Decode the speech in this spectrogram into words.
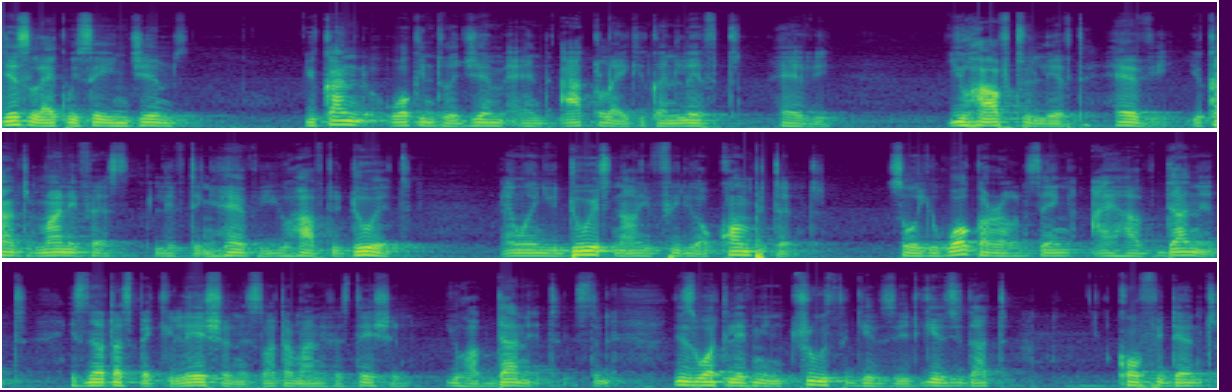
Just like we say in gyms you can't walk into a gym and act like you can lift heavy you have to lift heavy you can't manifest lifting heavy you have to do it and when you do it now you feel you're competent so you walk around saying i have done it it's not a speculation, it's not a manifestation. You have done it. this is what living in truth gives you. It gives you that confident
